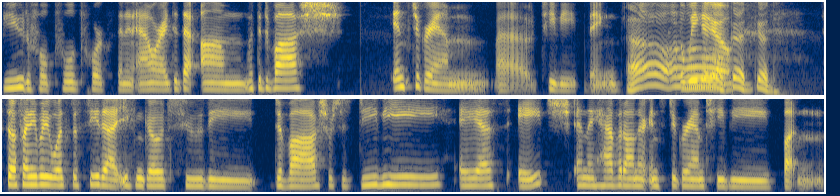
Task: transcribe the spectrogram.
beautiful pulled pork within an hour. I did that um with the Dvash Instagram uh, TV thing. Oh, A week oh, ago. good, good. So if anybody wants to see that, you can go to the Dvash, which is D V A S H, and they have it on their Instagram TV button.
